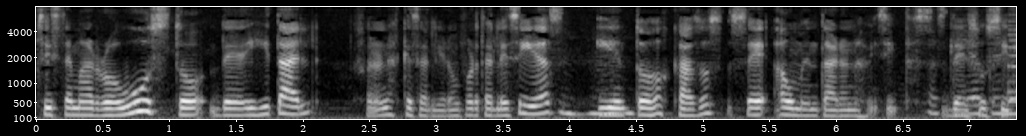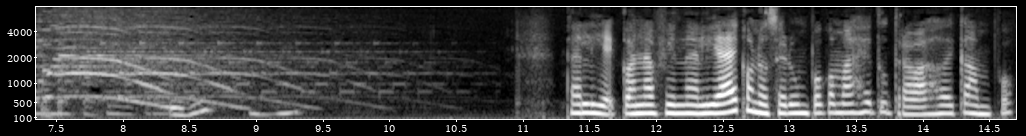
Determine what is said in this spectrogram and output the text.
sistema robusto de digital, fueron las que salieron fortalecidas y en todos casos se aumentaron las visitas de sus sitios. Talie, con la finalidad de conocer un poco más de tu trabajo de campo,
